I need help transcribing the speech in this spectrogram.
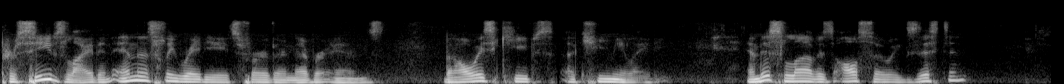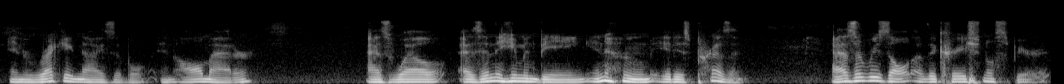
perceives light and endlessly radiates further and never ends, but always keeps accumulating. And this love is also existent and recognizable in all matter, as well as in the human being in whom it is present, as a result of the creational spirit,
